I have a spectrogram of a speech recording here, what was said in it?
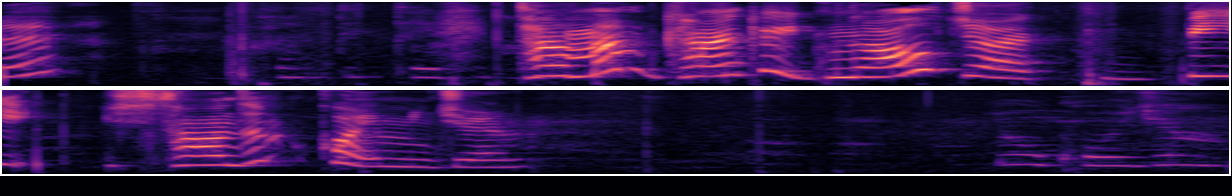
Ne? Tamam kanka ne olacak? Bir sandık mı koymayacağım? Yok koyacağım.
